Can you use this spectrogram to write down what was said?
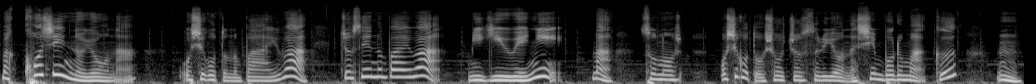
まあ、個人のようなお仕事の場合は、女性の場合は、右上に、まあ、そのお仕事を象徴するようなシンボルマーク、うん、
